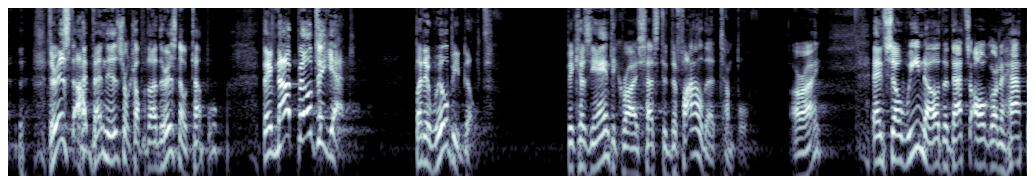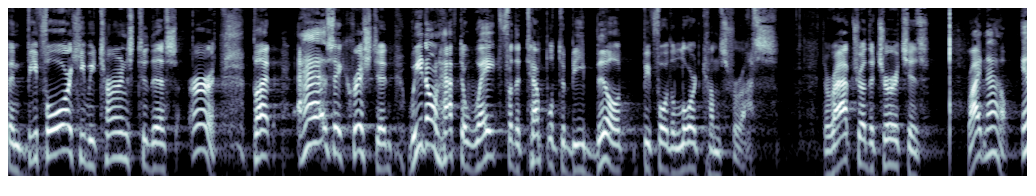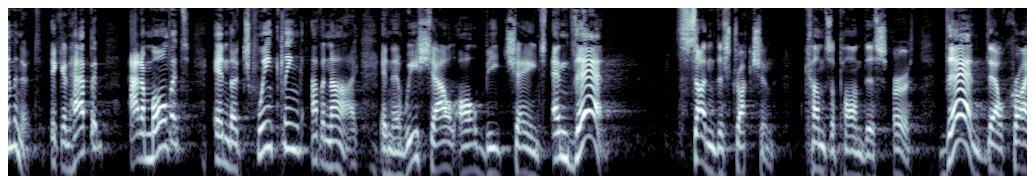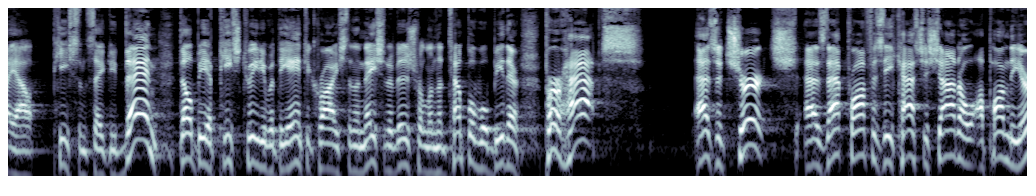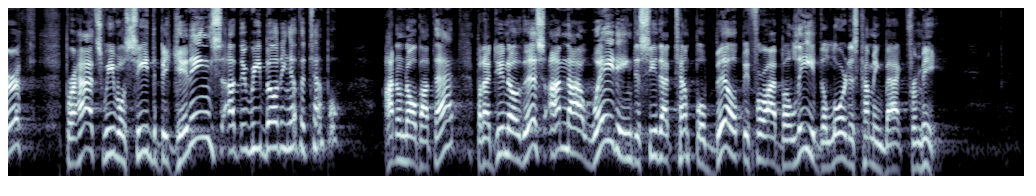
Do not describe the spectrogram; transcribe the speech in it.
there is, I've been to Israel a couple times. There is no temple. They've not built it yet, but it will be built because the Antichrist has to defile that temple. All right? And so we know that that's all going to happen before he returns to this earth. But as a Christian, we don't have to wait for the temple to be built before the Lord comes for us. The rapture of the church is right now, imminent. It can happen at a moment in the twinkling of an eye, and then we shall all be changed. And then sudden destruction comes upon this earth. Then they'll cry out, peace and safety. Then there'll be a peace treaty with the Antichrist and the nation of Israel, and the temple will be there. Perhaps as a church, as that prophecy casts a shadow upon the earth, perhaps we will see the beginnings of the rebuilding of the temple. I don't know about that, but I do know this. I'm not waiting to see that temple built before I believe the Lord is coming back for me.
